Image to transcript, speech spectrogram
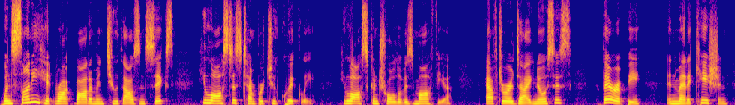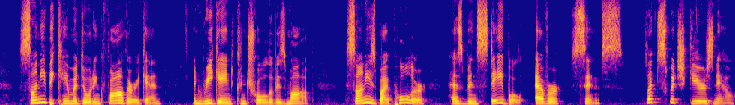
When Sonny hit rock bottom in 2006, he lost his temper too quickly. He lost control of his mafia. After a diagnosis, therapy, and medication, Sonny became a doting father again and regained control of his mob. Sonny's bipolar has been stable ever since. Let's switch gears now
